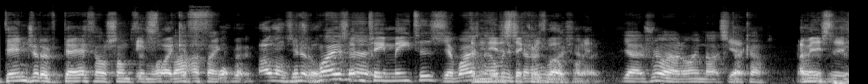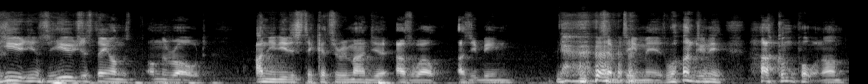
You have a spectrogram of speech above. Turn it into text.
danger of death or something It's like, like, that. a, I think. what- how long's you know, why isn't it- 17 metres? Yeah, why and isn't you it need a sticker as well on yeah. it. Yeah, it's really annoying that Yeah. sticker. I mean, Uh, it's the huge, it's the hugest thing on the, on the road, and you need a sticker to remind you as well as it being 17 metres. Why do you need? I couldn't put one on.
